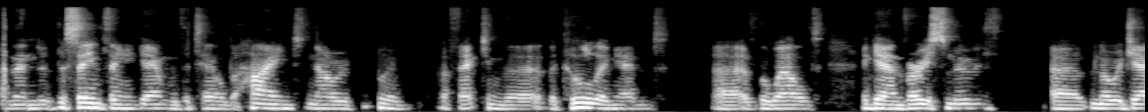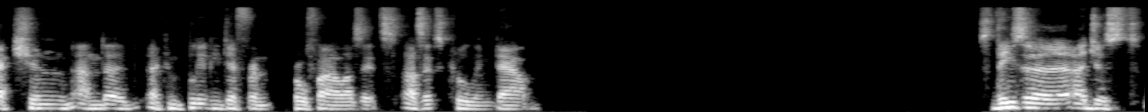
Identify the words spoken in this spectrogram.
And then the same thing again with the tail behind. Now we're, affecting the, the cooling end uh, of the weld. Again, very smooth, uh, no ejection, and a, a, completely different profile as it's as it's cooling down. So these are, are just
